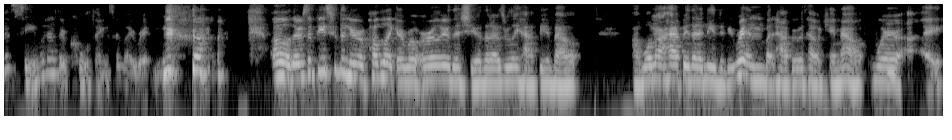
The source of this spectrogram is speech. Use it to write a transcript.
let's see, what other cool things have I written? Oh, there's a piece for the New Republic I wrote earlier this year that I was really happy about. Uh, well, not happy that it needed to be written, but happy with how it came out, where mm-hmm. I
